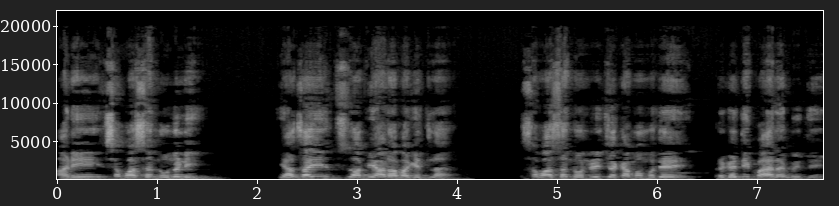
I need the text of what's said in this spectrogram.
आणि सभासद नोंदणी याचाही सुद्धा मी आढावा घेतला. सभासद नोंदणीच्या कामामध्ये प्रगती पाहायला मिळते.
